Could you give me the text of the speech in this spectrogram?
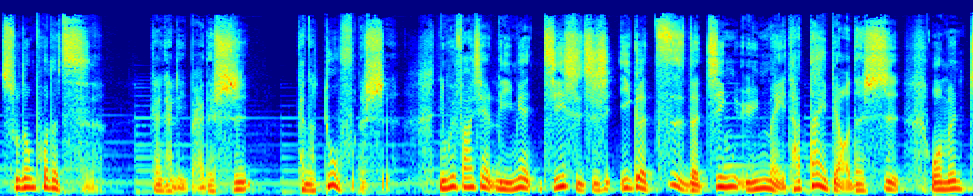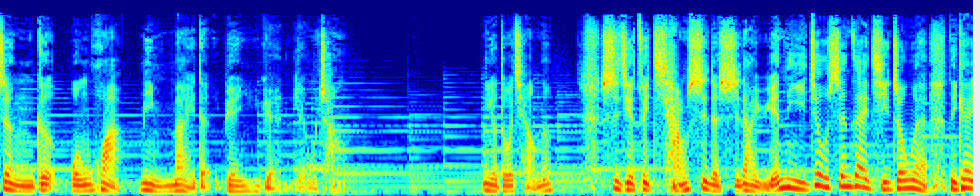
苏东坡的词，看看李白的诗。看到杜甫的诗，你会发现里面即使只是一个字的精与美，它代表的是我们整个文化命脉的源远流长。你有多强呢？世界最强势的十大语言，你就身在其中。哎，你看，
